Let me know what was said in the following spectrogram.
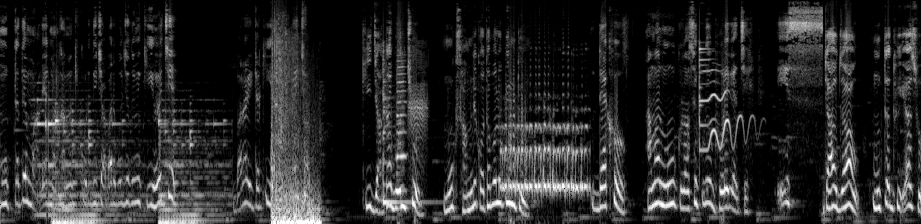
মুখটাতে মারে মাখামাখি করে দিচ্ছে আবার বলছে তুমি কি হয়েছে? বাড়া এটা কি হয়েছে? কি যাতা বলছো? মুখ সামলে কথা বলো কিন্তু। দেখো আমার মুখ রসে পুরো ভরে গেছে। ইস যাও যাও মুখটা ধুয়ে আসো।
